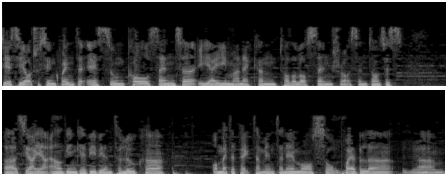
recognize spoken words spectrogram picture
1850 es un call center y ahí manejan todos los centros. Entonces, ah, si hay alguien que vive en Toluca o Metepec también tenemos, o Puebla, Ujú. um,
